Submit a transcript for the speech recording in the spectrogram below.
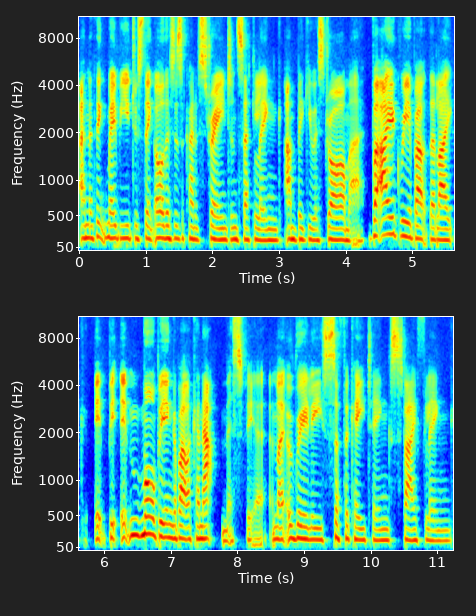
And I think maybe you just think, oh, this is a kind of strange, unsettling, ambiguous drama. But I agree about the like it be, it more being about like an atmosphere and like a really suffocating, stifling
